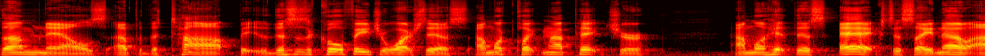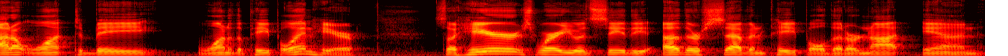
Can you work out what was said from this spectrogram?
thumbnails up at the top. But this is a cool feature. Watch this. I'm going to click my picture. I'm going to hit this X to say, no, I don't want to be one of the people in here. So here's where you would see the other seven people that are not in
